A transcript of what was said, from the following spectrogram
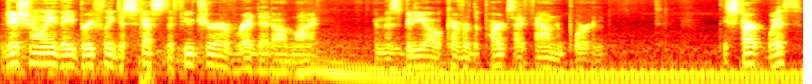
Additionally, they briefly discuss the future of Red Dead Online. In this video, I'll cover the parts I found important. They start with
